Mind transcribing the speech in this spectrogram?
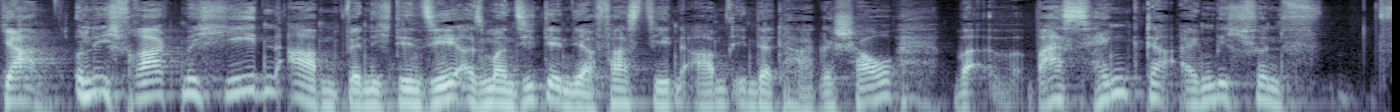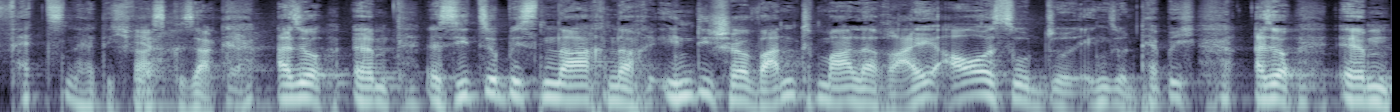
Ja, und ich frage mich jeden Abend, wenn ich den sehe, also man sieht den ja fast jeden Abend in der Tagesschau, was hängt da eigentlich für ein Fetzen hätte ich was ja, gesagt. Ja. Also ähm, es sieht so ein bisschen nach nach indischer Wandmalerei aus, so, so irgend so ein Teppich. Also ähm,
